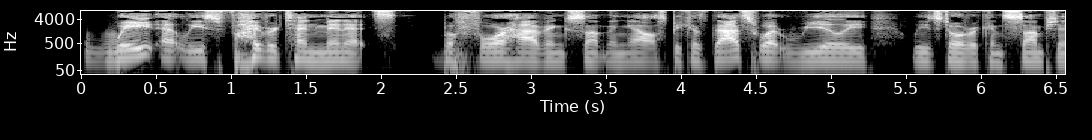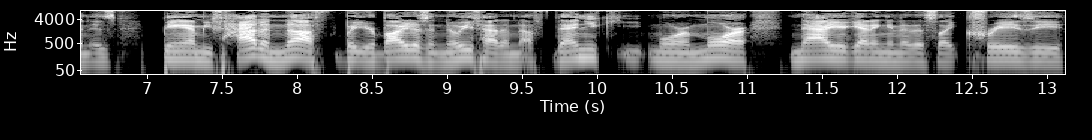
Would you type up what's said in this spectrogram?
wait at least 5 or 10 minutes before having something else because that's what really leads to overconsumption is bam you've had enough but your body doesn't know you've had enough. Then you eat more and more. Now you're getting into this like crazy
